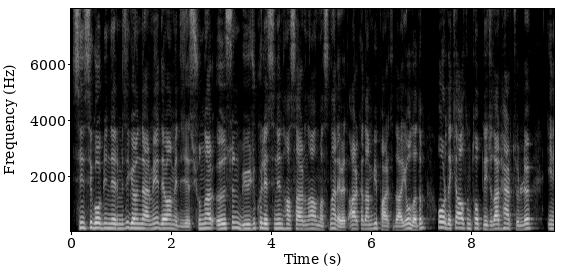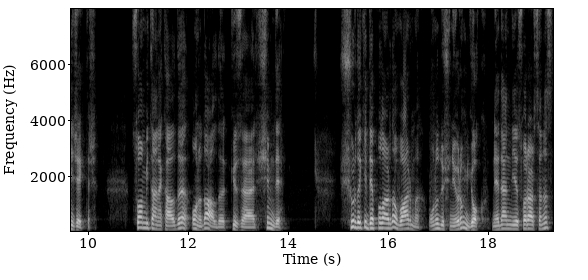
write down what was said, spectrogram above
Sinsi goblinlerimizi göndermeye devam edeceğiz. Şunlar ölsün büyücü kulesinin hasarını almasınlar. Evet arkadan bir parti daha yolladım. Oradaki altın toplayıcılar her türlü inecektir. Son bir tane kaldı. Onu da aldık. Güzel. Şimdi şuradaki depolarda var mı? Onu düşünüyorum. Yok. Neden diye sorarsanız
